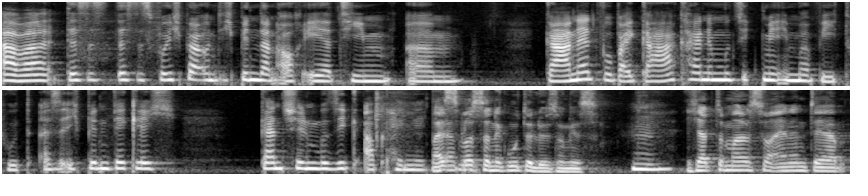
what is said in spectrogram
aber das ist, das ist furchtbar und ich bin dann auch eher Team ähm, gar nicht, wobei gar keine Musik mir immer wehtut. Also ich bin wirklich ganz schön musikabhängig. weißt du, was da eine gute Lösung ist? Hm. Ich hatte mal so einen, der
